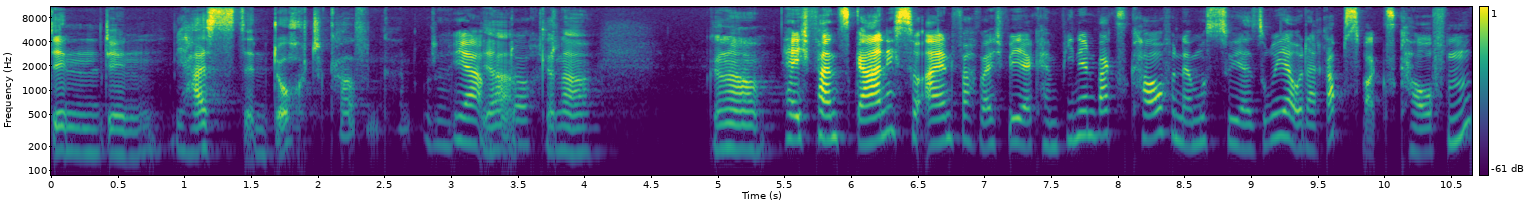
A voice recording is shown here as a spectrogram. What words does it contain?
den, den, wie heißt es denn, Docht kaufen kann? Oder? Ja, ja Docht. genau. Genau. Hey, ich fand es gar nicht so einfach, weil ich will ja kein Bienenwachs kaufen, da musst du ja Soja- oder Rapswachs kaufen.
